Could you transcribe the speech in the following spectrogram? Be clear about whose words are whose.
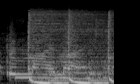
Speaker 1: up in my mind.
